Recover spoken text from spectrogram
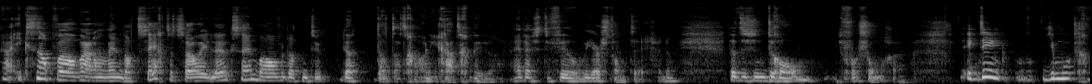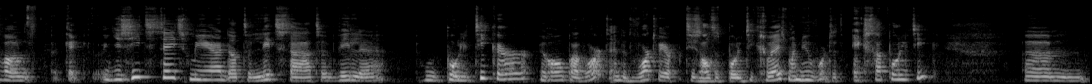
Ja, ik snap wel waarom men dat zegt. Het zou heel leuk zijn, behalve dat natuurlijk, dat, dat, dat gewoon niet gaat gebeuren. He, daar is te veel weerstand tegen. Dat is een droom voor sommigen. Ik denk, je moet gewoon. Kijk, je ziet steeds meer dat de lidstaten willen hoe politieker Europa wordt. En het wordt weer, het is altijd politiek geweest, maar nu wordt het extra politiek. Um,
